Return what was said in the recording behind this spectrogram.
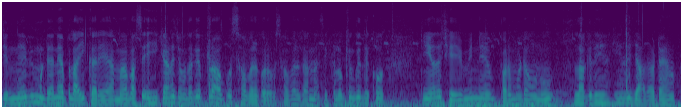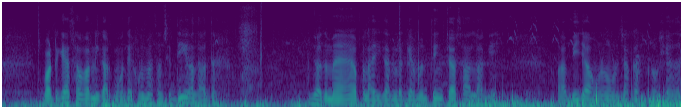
ਜਿੰਨੇ ਵੀ ਮੁੰਡਿਆਂ ਨੇ ਅਪਲਾਈ ਕਰਿਆ, ਮੈਂ ਬਸ ਇਹੀ ਕਹਿਣਾ ਚਾਹੁੰਦਾ ਕਿ ਭਰਾਵੋ ਸਬਰ ਕਰੋ, ਸਬਰ ਕਰਨਾ ਸਿੱਖ ਲਓ, ਕਿਉਂਕਿ ਦੇਖੋ ਕਈਆਂ ਦੇ 6 ਮਹੀਨੇ ਪਰਮਿਟ ਆਉਣ ਨੂੰ ਲੱਗਦੇ ਆ, ਕਈਆਂ ਦੇ ਜ਼ਿਆਦਾ ਟਾਈਮ ਬਟ ਕਿਆ ਸਬਰ ਨਹੀਂ ਕਰ ਪਾਉਂਦੇ। ਹੁਣ ਮੈਂ ਤੁਹਾਨੂੰ ਸਿੱਧੀ ਗੱਲ ਦੱਸਦਾ, ਜਦ ਮੈਂ ਅਪਲਾਈ ਕਰਨ ਲੱਗਿਆ, ਮੈਨੂੰ 3-4 ਸਾਲ ਲੱਗ ਗਏ, ਆ ਵੀਜ਼ਾ ਹੁਣ ਆਉਣ ਚੱਕਰ ਕਰੋਸ਼ੀਆ ਦਾ।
